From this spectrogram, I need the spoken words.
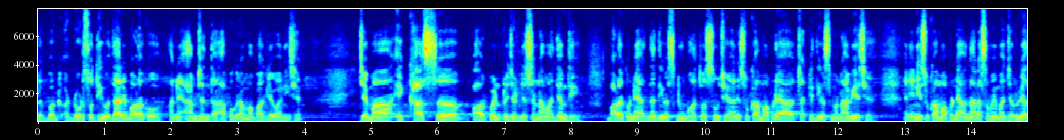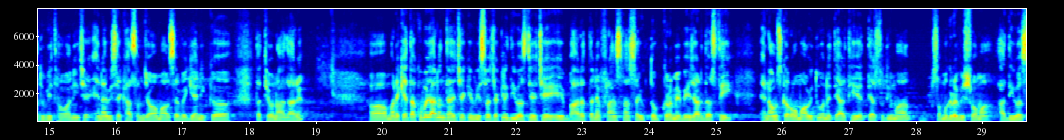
લગભગ દોઢસોથી વધારે બાળકો અને આમ જનતા આ પ્રોગ્રામમાં ભાગ લેવાની છે. જેમાં એક ખાસ પાવર પોઈન્ટ પ્રેઝન્ટેશનના માધ્યમથી બાળકોને આજના દિવસનું મહત્ત્વ શું છે અને શું કામ આપણે આ ચકલી દિવસ મનાવીએ છીએ અને એની શું કામ આપણને આવનારા સમયમાં જરૂરિયાત ઊભી થવાની છે, એના વિશે ખાસ સમજાવવામાં આવશે વૈજ્ઞાનિક તથ્યોના આધારે. મને કહેતા ખૂબ જ આનંદ થાય છે કે વિશ્વ ચકલી દિવસ જે છે એ ભારત અને ફ્રાન્સના સંયુક્ત ઉપક્રમે બે હજાર દસથી એનાઉન્સ કરવામાં આવ્યું હતું અને ત્યારથી અત્યાર સુધીમાં સમગ્ર વિશ્વમાં આ દિવસ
